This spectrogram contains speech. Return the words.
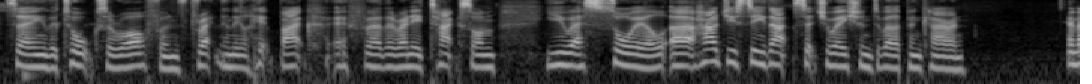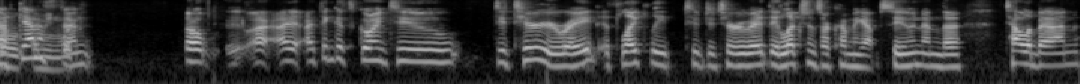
saying the talks are off and threatening they'll hit back if uh, there are any attacks on US soil. Uh, how do you see that situation developing, Karen? In well, Afghanistan, I mean, oh, I, I think it's going to deteriorate. It's likely to deteriorate. The elections are coming up soon, and the Taliban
